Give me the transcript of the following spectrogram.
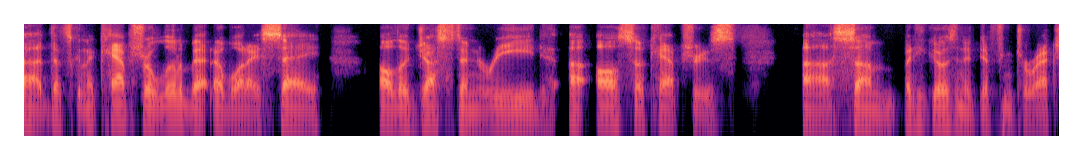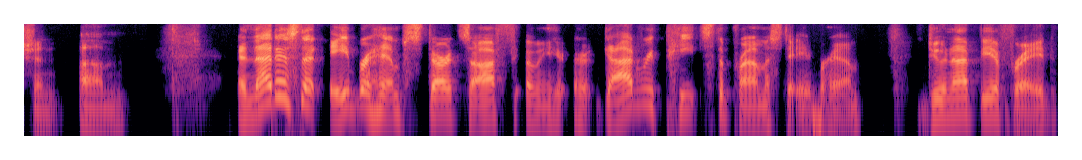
uh, that's going to capture a little bit of what I say, although Justin Reed uh, also captures uh, some, but he goes in a different direction. Um, and that is that Abraham starts off, I mean, God repeats the promise to Abraham do not be afraid.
